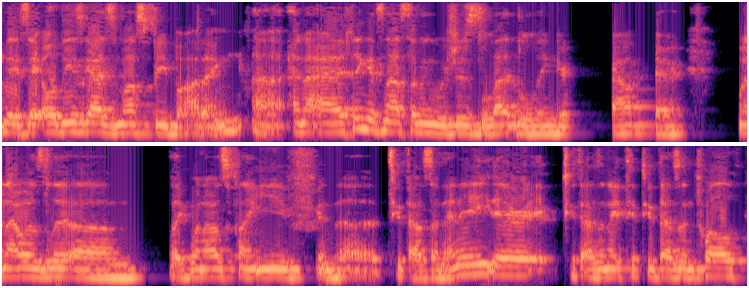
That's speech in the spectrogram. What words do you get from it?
They say oh these guys must be botting. Uh, and I, think it's not something we just let linger out there. When i was um, like when i was playing eve in the 2008 era 2008 to 2012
